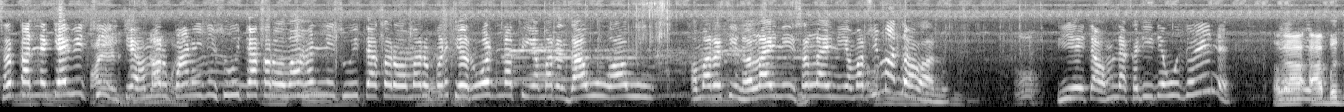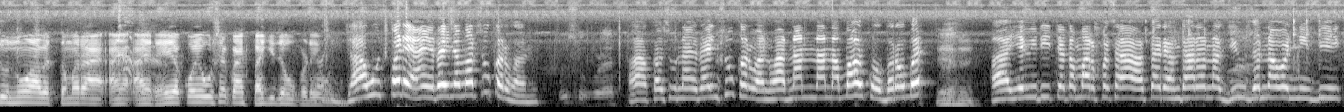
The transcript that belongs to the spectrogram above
સરકારને કહેવી છીએ કે અમારું પાણીની સુવિધા કરો વાહનની સુવિધા કરો. અમારો પડખે રોડ નથી અમારે જાવું આવવું. અમારાથી હલાય નહીં સલાય નહીં અમારથી માં જવાનું. એ તો અમને કરી દેવું જોઈએ ને. હવે આ બધું ન આવે તમારે આ- રહી એવું છે કાંઈક ભાગી જવું પડે એવું? જવું જ પડે અહીં રહીને અમારે શું કરવાનું? હા કશું ના રહીને શું કરવાનું? આ નાના નાના બાળકો બરોબર. હા એવી રીતે તમારે પછી અત્યારે અંધારાના જીવ જનાવરની બીક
